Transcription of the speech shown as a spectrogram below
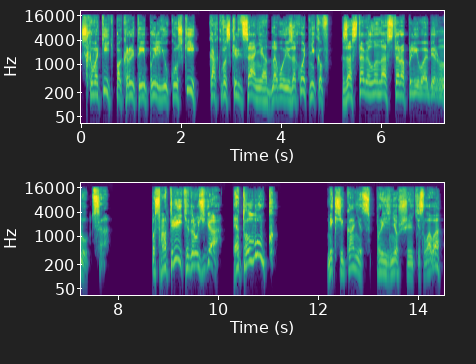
схватить покрытые пылью куски, как восклицание одного из охотников заставило нас торопливо обернуться. «Посмотрите, друзья, это лук!» Мексиканец, произнесший эти слова,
